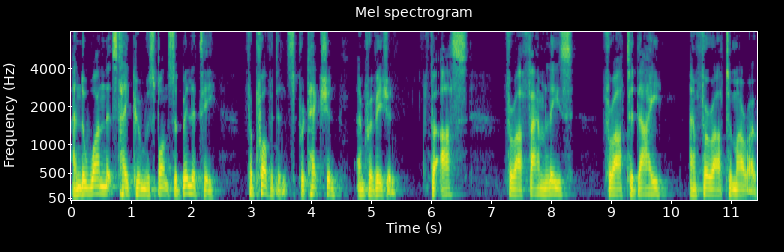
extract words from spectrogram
and the one that's taken responsibility for providence, protection, and provision for us, for our families, for our today, and for our tomorrow.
